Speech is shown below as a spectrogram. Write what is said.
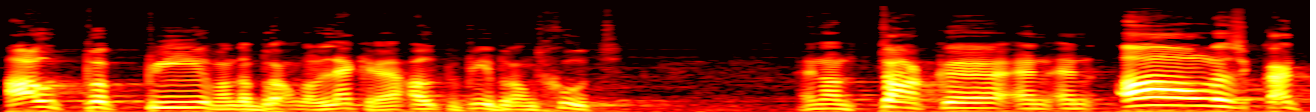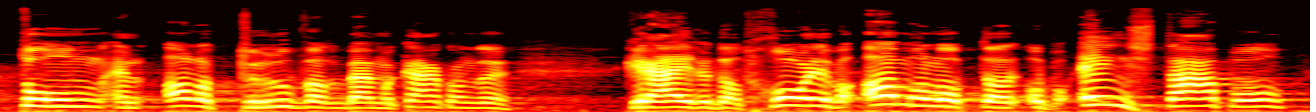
Oud papier, want dat brandde lekker hè, oud papier brandt goed. En dan takken en, en alles, karton en alle troep wat we bij elkaar konden krijgen, dat gooiden we allemaal op, dat, op één stapel.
